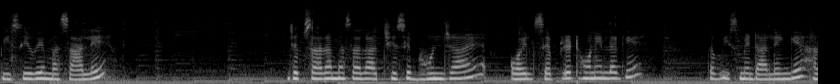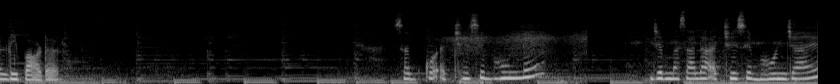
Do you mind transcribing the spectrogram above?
पीसे हुए मसाले। जब सारा मसाला अच्छे से भून जाए ऑयल सेपरेट होने लगे, तब इसमें डालेंगे हल्दी पाउडर। सबको अच्छे से भून लें। जब मसाला अच्छे से भून जाए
